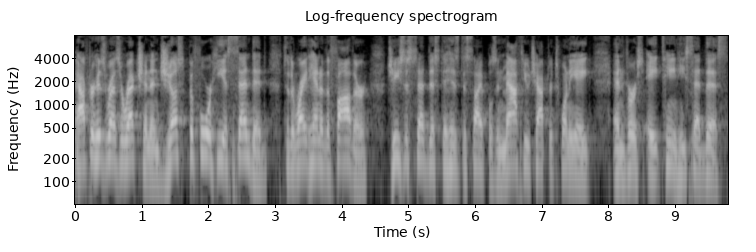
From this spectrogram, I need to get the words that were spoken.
After his resurrection and just before he ascended to the right hand of the Father, Jesus said this to his disciples in Matthew chapter 28 and verse 18. He said this,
